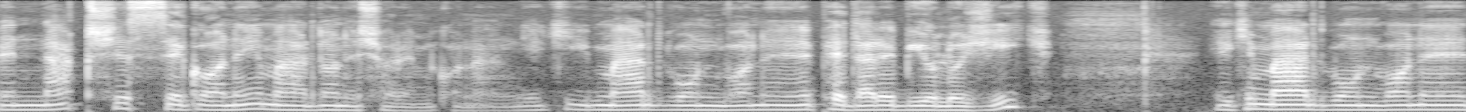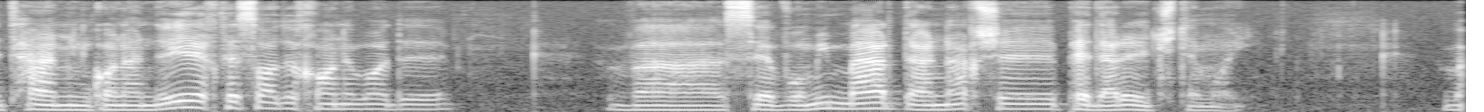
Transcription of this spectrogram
به نقش سگانه مردان اشاره می‌کنن. یکی مرد به عنوان پدر بیولوژیک یکی مرد به عنوان تأمین کننده اقتصاد خانواده و سومی مرد در نقش پدر اجتماعی. و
